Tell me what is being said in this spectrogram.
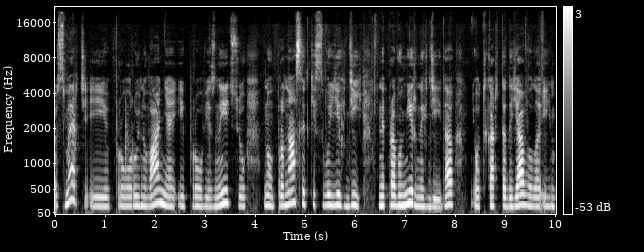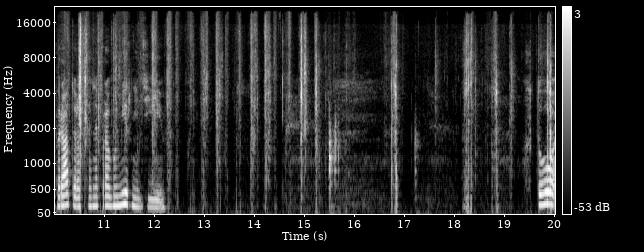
е, смерть, і про руйнування, і про в'язницю, ну, про наслідки своїх дій, неправомірних дій. Да? От карта диявола і імператора це неправомірні дії. Хто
